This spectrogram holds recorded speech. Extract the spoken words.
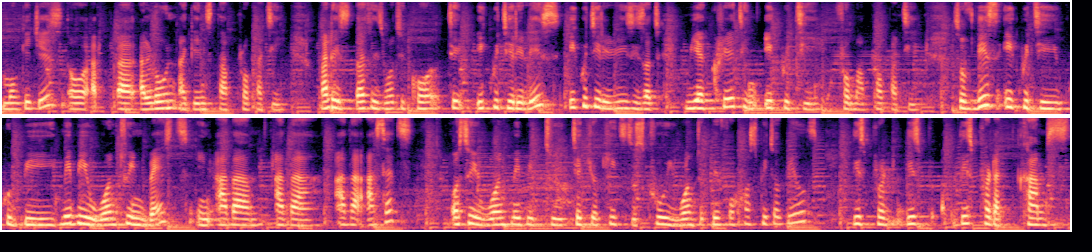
mortgages or a, a loan against that property. That is, that is what we call equity release. Equity release is that we are creating equity from a property. So this equity could be maybe you want to invest in other, other, other assets. Also, you want maybe to take your kids to school, you want to pay for hospital bills. This, pro this, this product comes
